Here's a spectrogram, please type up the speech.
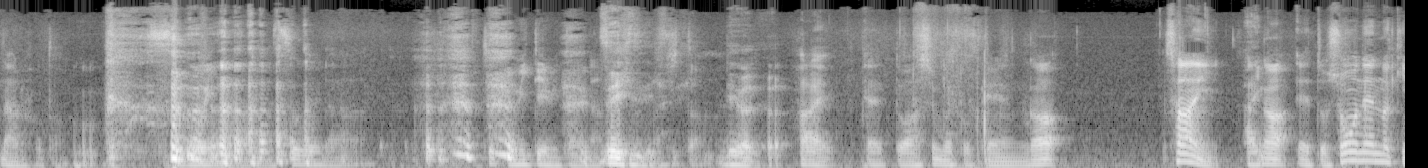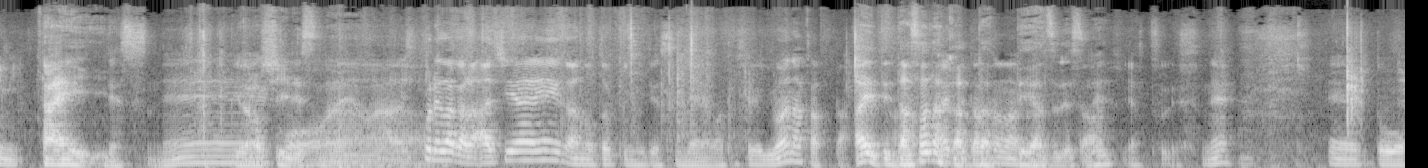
なるほど。すごいな。すごいな。ちょっと見てみたいなとぜひぜひ。ではでは。はい。えっ、と足元健が3位が、えっと少年の君はい。ですね。よろしいですね。これだからアジア映画の時にですね私が言わなかった。あえて出さなかったってやつですね。やつですね。えっ、と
